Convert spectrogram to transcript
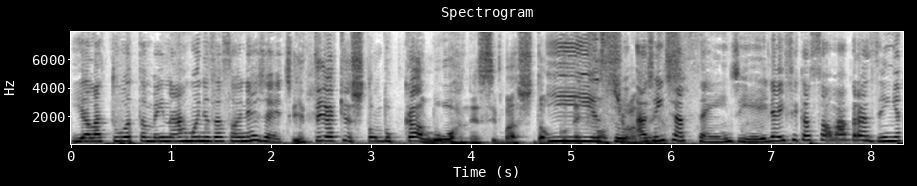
E ela atua também na harmonização energética. E tem a questão do calor nesse bastão. Isso, Como é que funciona a gente isso? acende ele, aí fica só uma brasinha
